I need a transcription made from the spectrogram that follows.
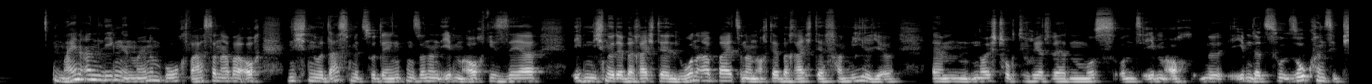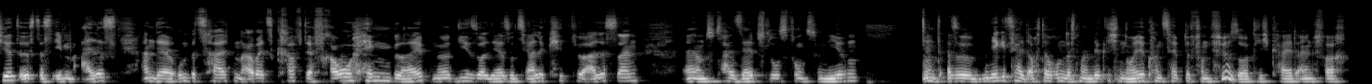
mein Anliegen in meinem Buch war es dann aber auch, nicht nur das mitzudenken, sondern eben auch, wie sehr eben nicht nur der Bereich der Lohnarbeit, sondern auch der Bereich der Familie ähm, neu strukturiert werden muss und eben auch ne, eben dazu so konzipiert ist, dass eben alles an der unbezahlten Arbeitskraft der Frau hängen bleibt. Ne? Die soll der soziale Kit für alles sein äh, und total selbstlos funktionieren. Und also mir geht es halt auch darum, dass man wirklich neue Konzepte von Fürsorglichkeit einfach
